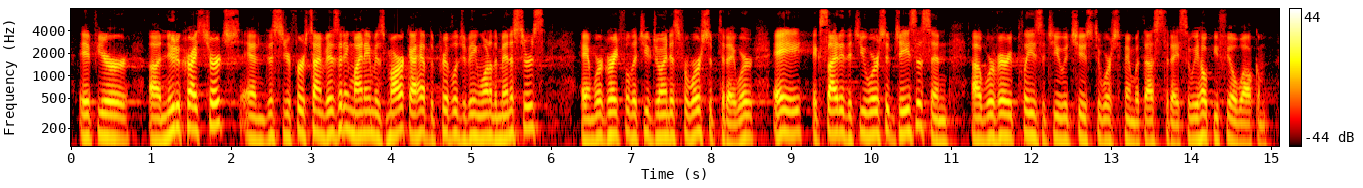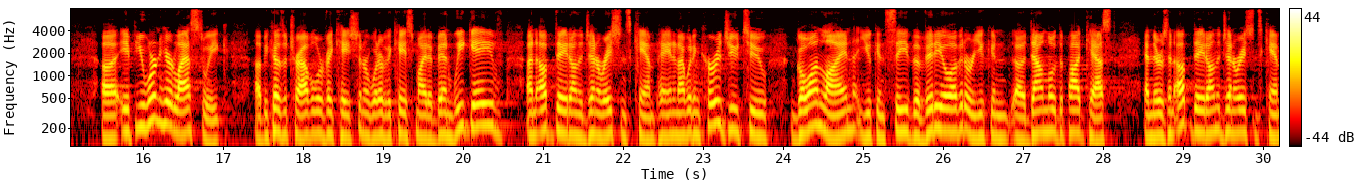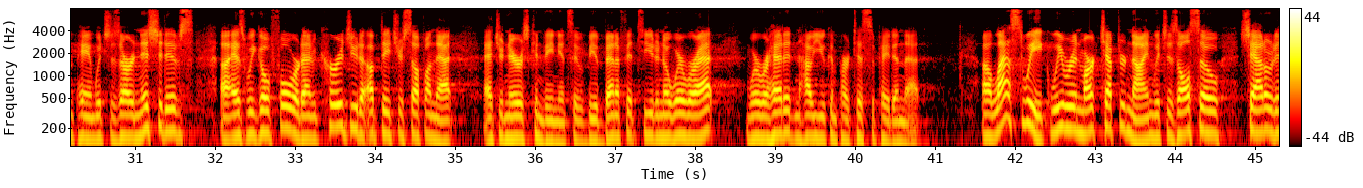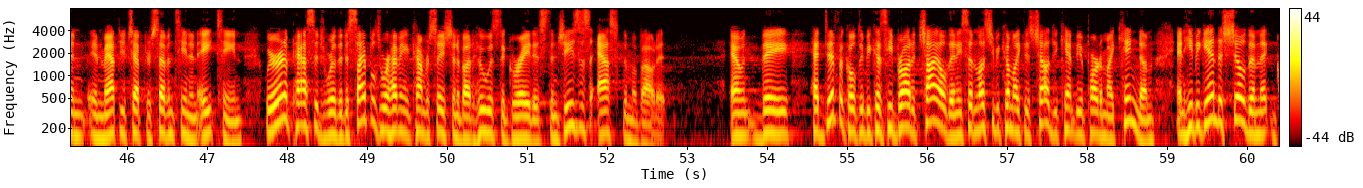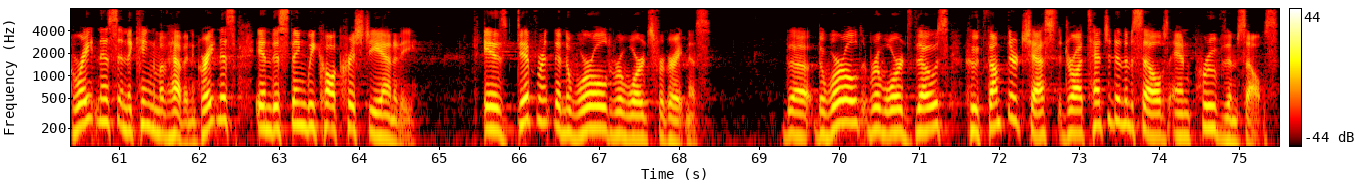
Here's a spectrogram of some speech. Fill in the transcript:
If you're uh, new to Christ Church and this is your first time visiting, my name is Mark. I have the privilege of being one of the ministers, and we're grateful that you've joined us for worship today. We're, A, excited that you worship Jesus, and uh, we're very pleased that you would choose to worship Him with us today. So we hope you feel welcome. Uh, if you weren't here last week, uh, because of travel or vacation or whatever the case might have been, we gave an update on the Generations campaign, and I would encourage you to go online. You can see the video of it, or you can uh, download the podcast and there's an update on the Generations campaign, which is our initiatives uh, as we go forward. I encourage you to update yourself on that at your nearest convenience. It would be a benefit to you to know where we're at, where we're headed, and how you can participate in that. Uh, last week, we were in Mark chapter 9, which is also shadowed in, in Matthew chapter 17 and 18. We were in a passage where the disciples were having a conversation about who was the greatest, and Jesus asked them about it. And they had difficulty because he brought a child and he said, Unless you become like this child, you can't be a part of my kingdom. And he began to show them that greatness in the kingdom of heaven, greatness in this thing we call Christianity, is different than the world rewards for greatness. The, the world rewards those who thump their chest, draw attention to themselves, and prove themselves.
